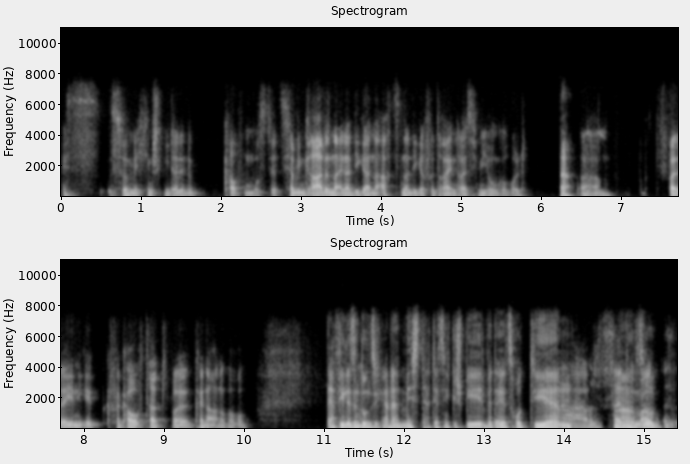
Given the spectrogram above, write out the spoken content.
Ist, ist für mich ein Spieler, den du kaufen musst jetzt. Ich habe ihn gerade in einer Liga, in der 18er Liga für 33 Millionen geholt. Ja. Ähm, weil derjenige verkauft hat, weil keine Ahnung warum. Ja, viele sind unsicher, ne? Mist, der hat jetzt nicht gespielt, wird er jetzt rotieren? Ja, aber das ist halt Ja, immer. so das,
